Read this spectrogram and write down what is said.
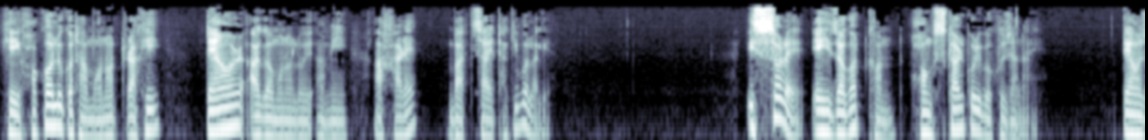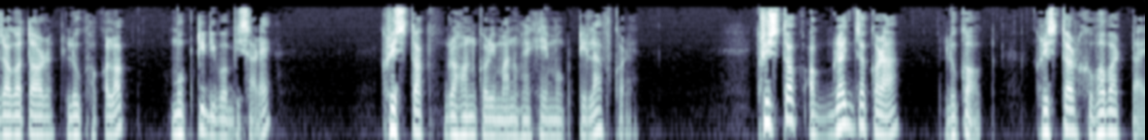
সেই সকলো কথা মনত ৰাখি তেওঁৰ আগমনলৈ আমি আশাৰে বাট চাই থাকিব লাগে। ঈশ্বৰে এই জগতখন সংস্কাৰ কৰিব খোজা নাই। তেওঁ জগতৰ লোকসকলক মুক্তি দিব বিচাৰে। খ্ৰীষ্টক গ্ৰহণ কৰি মানুহে সেই মুক্তি লাভ কৰে। খ্ৰীষ্টক অগ্ৰাহ্য কৰা লোকক খ্ৰীষ্টৰ শুভবাৰ্তাই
